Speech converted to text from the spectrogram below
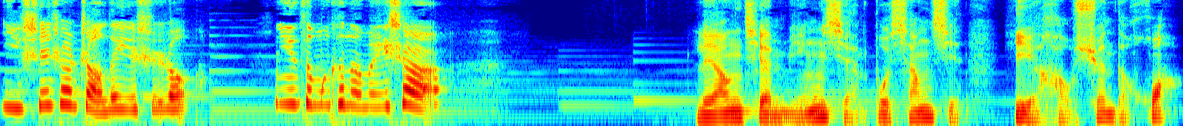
你身上长的也是肉，你怎么可能没事儿？梁倩明显不相信叶浩轩的话。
